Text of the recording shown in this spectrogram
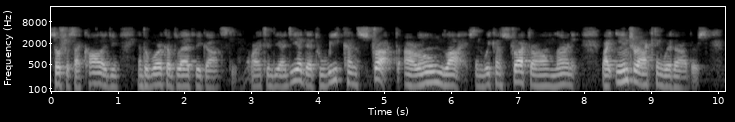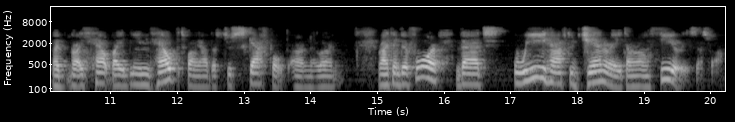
social psychology and the work of Lev Vygotsky, right? And the idea that we construct our own lives and we construct our own learning by interacting with others, by, by, help, by being helped by others to scaffold our learning, right? And therefore, that we have to generate our own theories as well.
